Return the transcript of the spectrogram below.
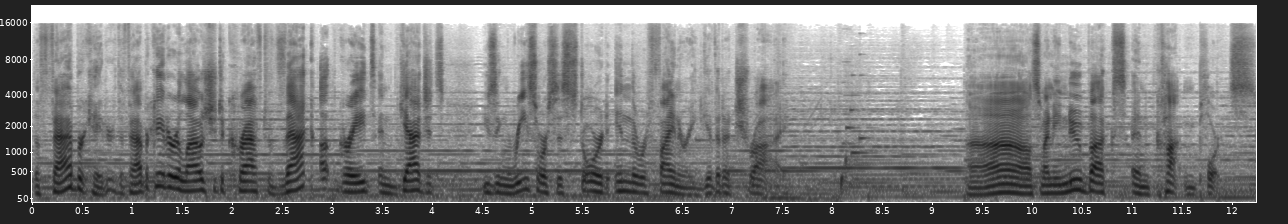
The Fabricator. The Fabricator allows you to craft vac upgrades and gadgets using resources stored in the refinery. Give it a try. Oh, so I need new bucks and cotton plorts.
